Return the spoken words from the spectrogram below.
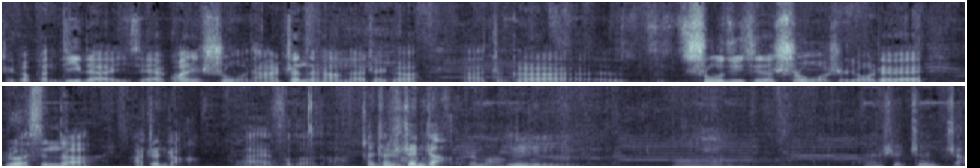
这个本地的一些管理事务，当然镇子上的这个呃整个呃事无巨细的事务是由这位热心的啊镇长来负责的啊。他是镇长是吗？嗯。哦，原来是镇长。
